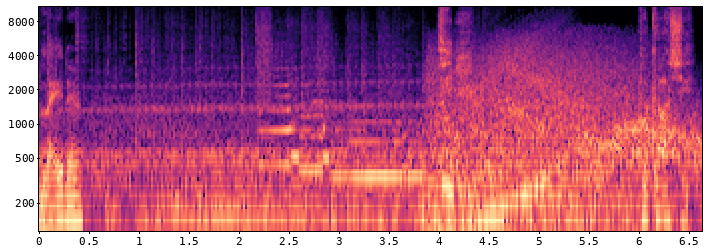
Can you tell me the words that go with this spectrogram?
Later. Kakashi,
